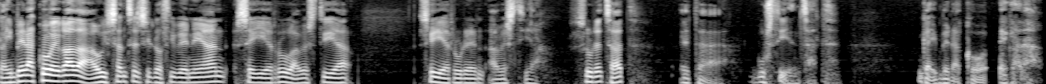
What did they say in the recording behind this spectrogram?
Gainberako egada hau izan zen silozi benean, sei erru abestia, sei erruren abestia. Zuretzat eta guztientzat. Gainberako egada.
